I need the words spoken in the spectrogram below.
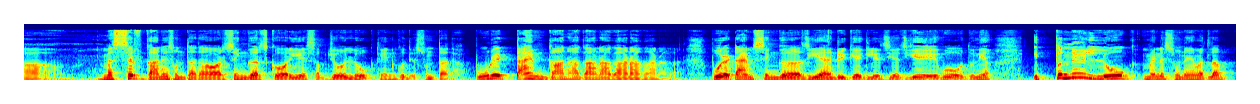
मैं सिर्फ़ गाने सुनता था और सिंगर्स को और ये सब जो लोग थे, इनको सुनता था। पूरे टाइम गाना गाना गाना गाना गाना। पूरे टाइम सिंगर्स ये एनरिके इग्लेसियस ये, वो, दुनिया। इतने लोग मैंने सुने मतलब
